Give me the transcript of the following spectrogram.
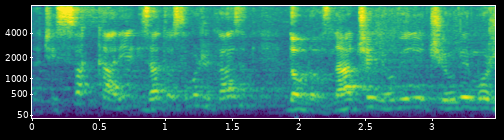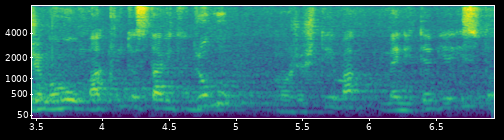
Znači svaka riječ, i zato se može kazati, dobro, značenje ove riječi, ove možemo ovu maknuto staviti drugu, možeš ti maknuti, meni tebi je isto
